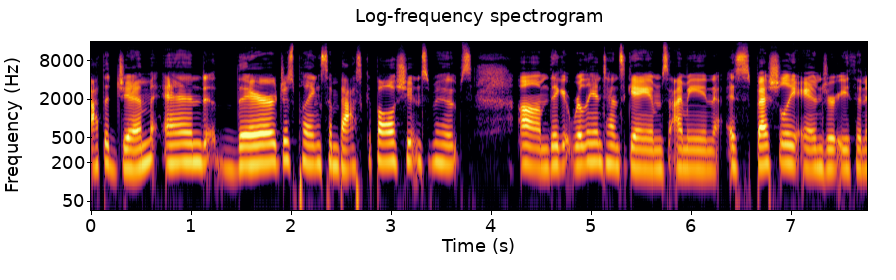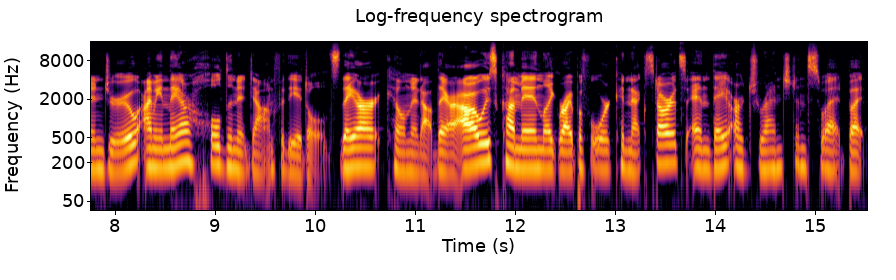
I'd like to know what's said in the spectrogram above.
at the gym and they're just playing some basketball, shooting some hoops. Um, they get really intense games. I mean, especially Andrew, Ethan, and Drew. I mean, they are holding it down for the adults. They are killing it out there. I always come in like right before Connect starts and they are drenched in sweat, but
